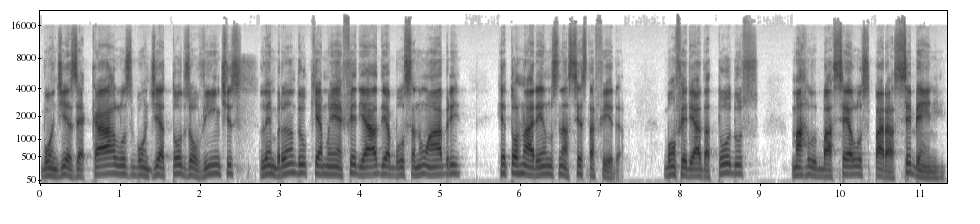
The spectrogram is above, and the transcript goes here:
Bom dia, Zé Carlos. Bom dia a todos os ouvintes. Lembrando que amanhã é feriado e a bolsa não abre. Retornaremos na sexta-feira. Bom feriado a todos. Marlo Barcelos para a CBN.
